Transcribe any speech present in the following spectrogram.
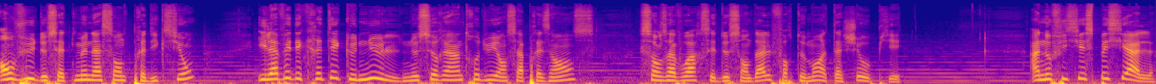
En vue de cette menaçante prédiction, il avait décrété que nul ne serait introduit en sa présence sans avoir ses deux sandales fortement attachées aux pieds. Un officier spécial,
